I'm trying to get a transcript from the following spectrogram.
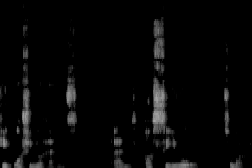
keep washing your hands and I'll see you all tomorrow.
